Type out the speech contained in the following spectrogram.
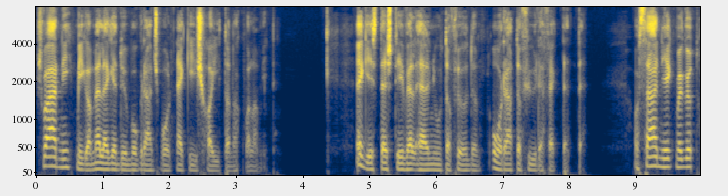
s várni, míg a melegedő bográcsból neki is hajítanak valamit. Egész testével elnyúlt a földön, orrát a fűre fektette. A szárnyék mögött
